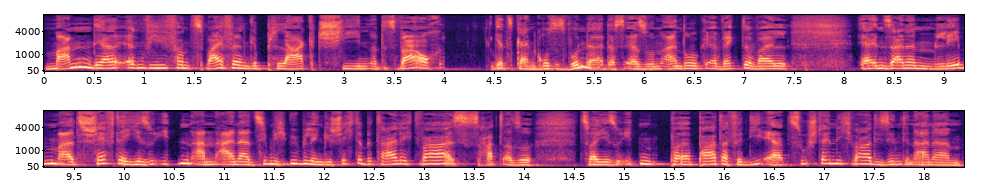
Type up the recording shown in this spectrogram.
Mann, der irgendwie von Zweifeln geplagt schien. Und es war auch jetzt kein großes Wunder, dass er so einen Eindruck erweckte, weil er in seinem Leben als Chef der Jesuiten an einer ziemlich üblen Geschichte beteiligt war. Es hat also zwei Jesuitenpater, für die er zuständig war. Die sind in einem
